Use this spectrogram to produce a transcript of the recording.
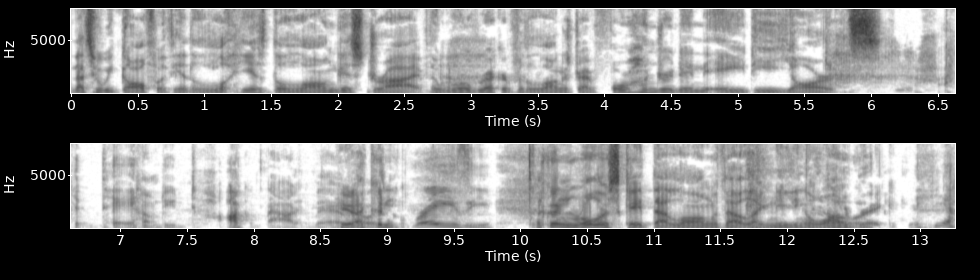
that's who we golf with. He had the he has the longest drive, the world record for the longest drive, 480 yards. God damn, dude, talk about it, man. Dude, that I was couldn't- crazy. I couldn't roller skate that long without like needing a water break. Yeah,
